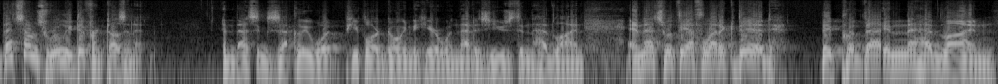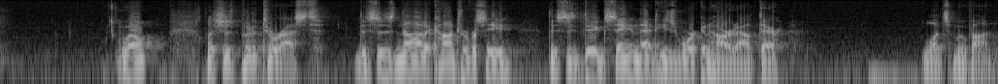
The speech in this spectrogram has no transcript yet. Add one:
That sounds really different, doesn't it? And that's exactly what people are going to hear when that is used in the headline. And that's what The Athletic did. They put that in the headline. Well, let's just put it to rest. This is not a controversy. This is Diggs saying that he's working hard out there. Let's move on.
